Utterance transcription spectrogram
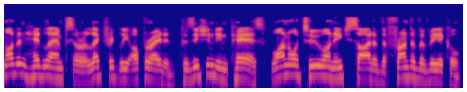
Modern headlamps are electrically operated, positioned in pairs, one or two on each side of the front of a vehicle.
